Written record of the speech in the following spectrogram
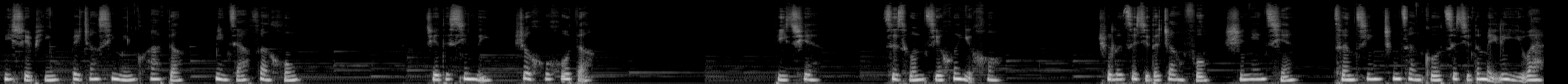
李雪萍被张新明夸得面颊泛红，觉得心里热乎乎的。的确，自从结婚以后，除了自己的丈夫十年前曾经称赞过自己的美丽以外，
